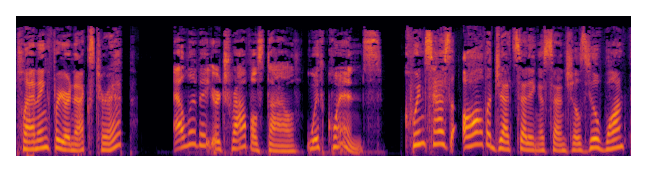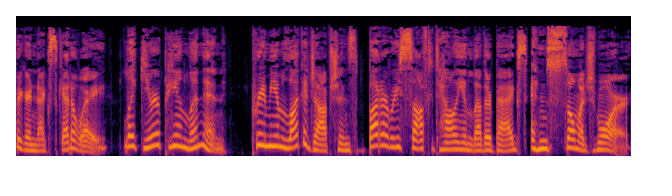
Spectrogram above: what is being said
Planning for your next trip? Elevate your travel style with Quince. Quince has all the jet-setting essentials you'll want for your next getaway, like European linen, premium luggage options, buttery soft Italian leather bags, and so much more.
